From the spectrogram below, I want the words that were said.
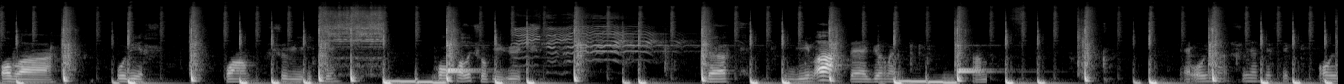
Oba. Bu bir. Puan. Şu bir iki. Pompalı çok iyi. Üç. Dört. İndiyim. Ah be görmedim. Tamam. E, oyna. Şu nefeslik. Oyna.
